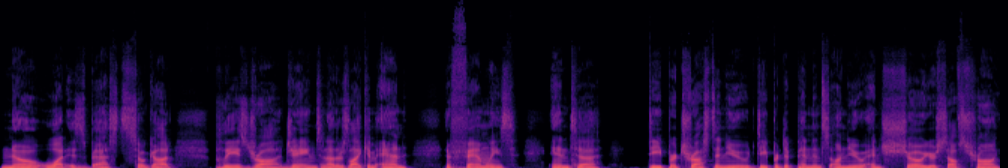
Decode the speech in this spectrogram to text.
know what is best. So, God, please draw James and others like him and their families into deeper trust in you, deeper dependence on you, and show yourself strong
